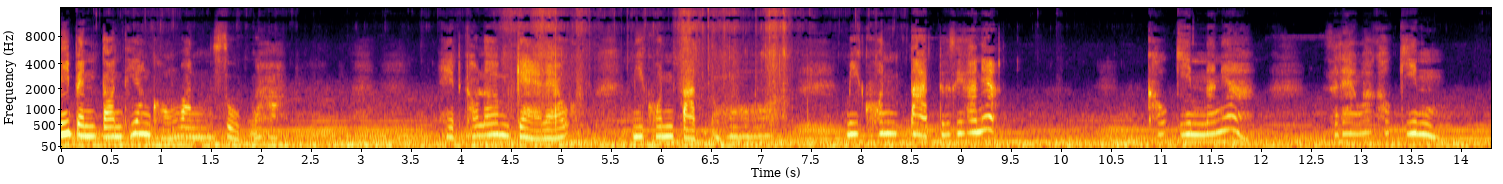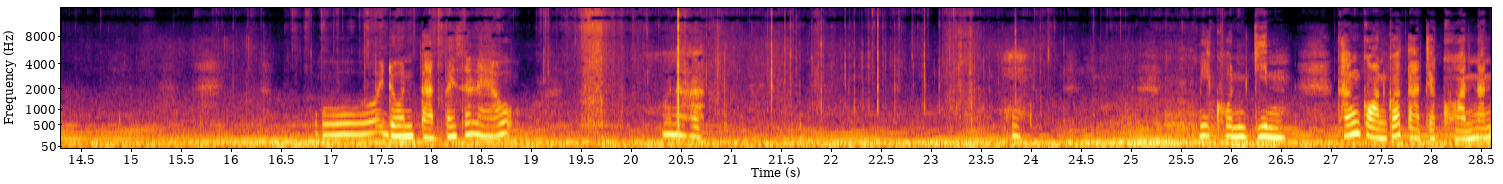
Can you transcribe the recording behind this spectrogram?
นี่เป็นตอนเที่ยงของวันศุกร์นะคะ เห็ดเขาเริ่มแก่แล้ว มีคนตัด โอ้โห มีคนตัดดูสิคะเนี่ย เขากินนะเนี่ย แสดงว่าเขากิน โอ้ยโดนตัดไปซะแล้วนู่นนะคะ มีคนกิน ครั้งก่อนก็ตัดจากขอนนั้น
